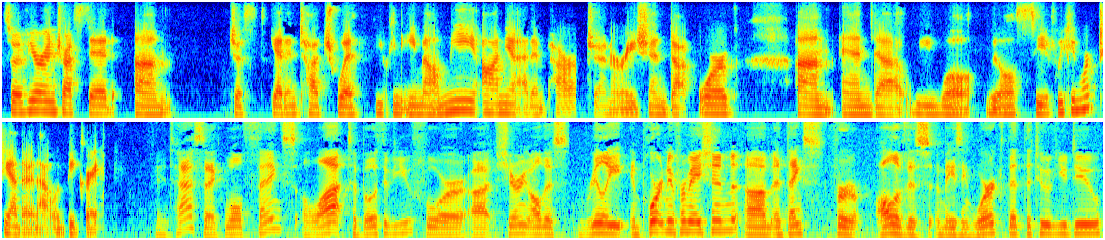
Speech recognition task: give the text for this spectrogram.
So if you're interested um, just get in touch with, you can email me, Anya, at empowergeneration.org, um, and uh, we will we'll see if we can work together. That would be great. Fantastic. Well, thanks a lot to both of you for uh, sharing all this really important information. Um, and thanks for all of this amazing work that the two of you do.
